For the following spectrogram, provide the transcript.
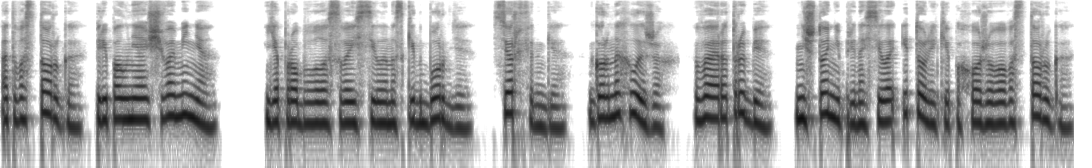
от восторга, переполняющего меня. Я пробовала свои силы на скейтборде, серфинге, горных лыжах, в аэротрубе, Ничто не приносило и толики похожего восторга,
